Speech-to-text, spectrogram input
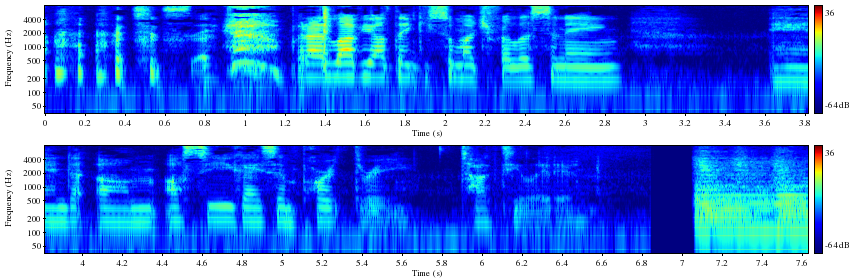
Just say. But I love y'all. Thank you so much for listening. And um, I'll see you guys in part three. Talk to you later.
